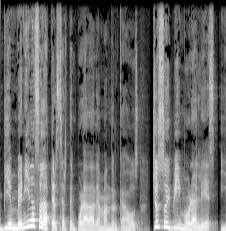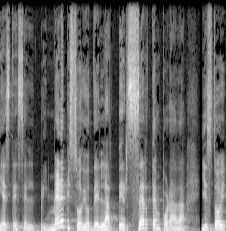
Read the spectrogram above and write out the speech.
Bienvenidas a la tercera temporada de Amando el Caos. Yo soy Vi Morales y este es el primer episodio de la tercera temporada y estoy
